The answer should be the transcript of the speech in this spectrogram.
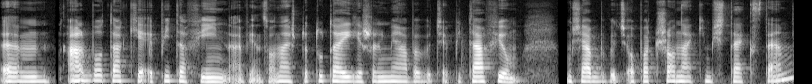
um, albo takie epitafijne, więc ona jeszcze tutaj, jeżeli miałaby być epitafium, musiałaby być opatrzona jakimś tekstem,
